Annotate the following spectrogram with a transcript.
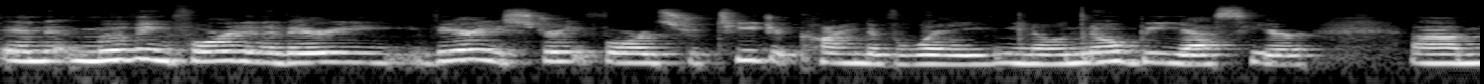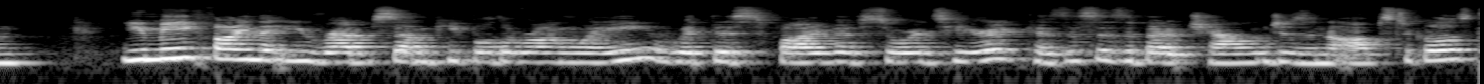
in moving forward in a very, very straightforward, strategic kind of way, you know, no BS here. Um, you may find that you rub some people the wrong way with this Five of Swords here, because this is about challenges and obstacles,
